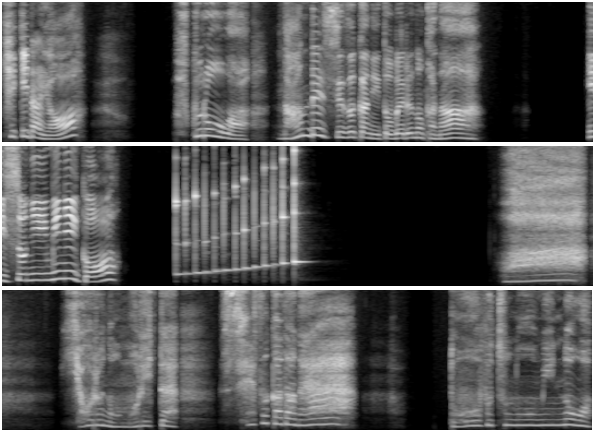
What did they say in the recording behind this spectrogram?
キキだよ。フクロウはなんで静かに飛べるのかな一緒に見に行こう。わあ、夜の森って静かだね。動物のみんなは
